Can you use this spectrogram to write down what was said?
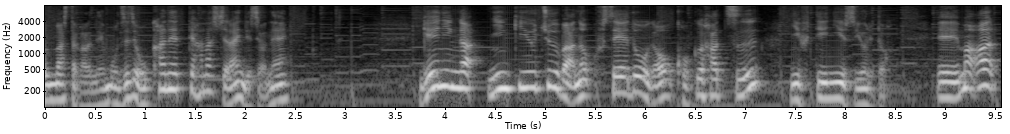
びましたからね、もう全然お金って話じゃないんですよね。芸人が人気 YouTuber の不正動画を告発？ニフティニュースよりと。えー、まあ、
